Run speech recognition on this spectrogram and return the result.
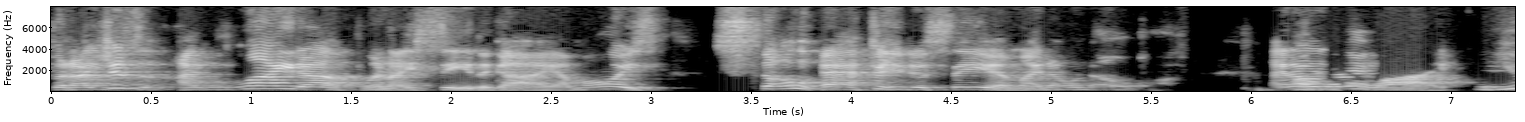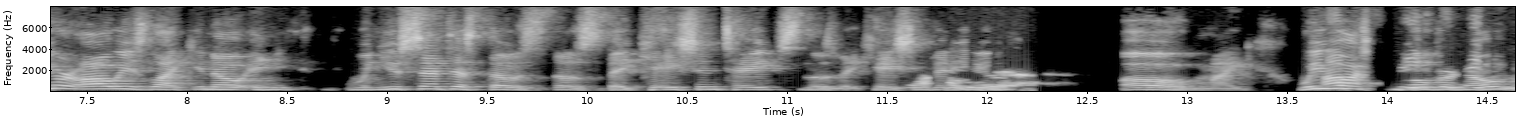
but I just I light up when I see the guy. I'm always so happy to see him. I don't know why. I don't know why. You're always like, you know, and when you sent us those those vacation tapes and those vacation oh, videos, yeah. oh my, we oh, watched them over and over.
